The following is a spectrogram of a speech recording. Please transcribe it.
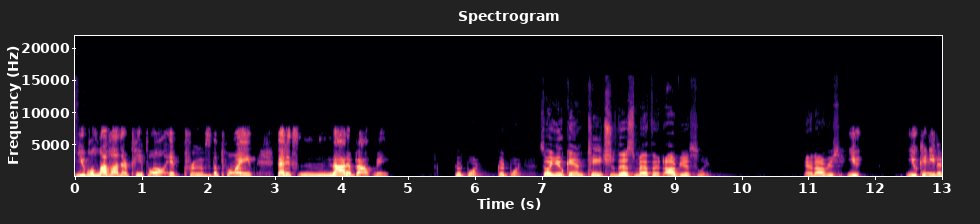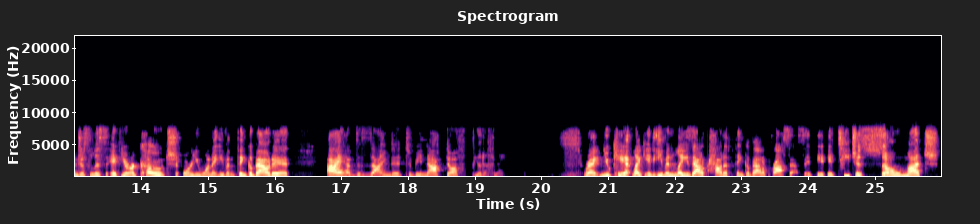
You will love other people. It proves the point that it's not about me. Good point. Good point. So you can teach this method, obviously. And obviously you you can even just listen if you're a coach or you want to even think about it. I have designed it to be knocked off beautifully. Right? You can't like it even lays out how to think about a process. It, it, it teaches so much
